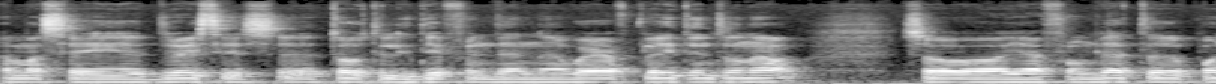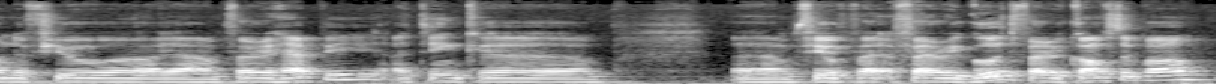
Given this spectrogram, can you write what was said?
I must say Dresden is totally different than where I've played until now. So yeah, from that point of view, yeah, I'm very happy. I think um, feel very good, very comfortable.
